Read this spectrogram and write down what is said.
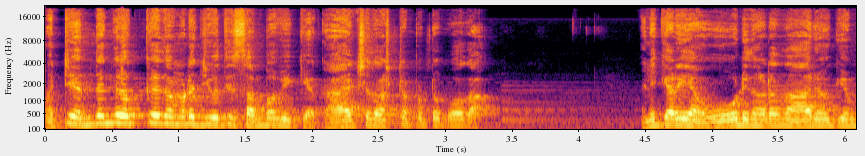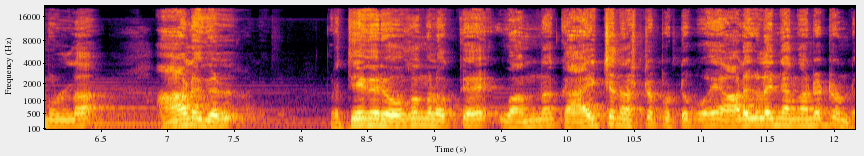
മറ്റെന്തെങ്കിലുമൊക്കെ നമ്മുടെ ജീവിതത്തിൽ സംഭവിക്കുക കാഴ്ച നഷ്ടപ്പെട്ടു പോകാം. എനിക്കറിയാം ഓടി നടന്ന ആരോഗ്യമുള്ള ആളുകൾ പ്രത്യേക രോഗങ്ങളൊക്കെ വന്ന് കാഴ്ച നഷ്ടപ്പെട്ടു പോയ ആളുകളെ ഞാൻ കണ്ടിട്ടുണ്ട്.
